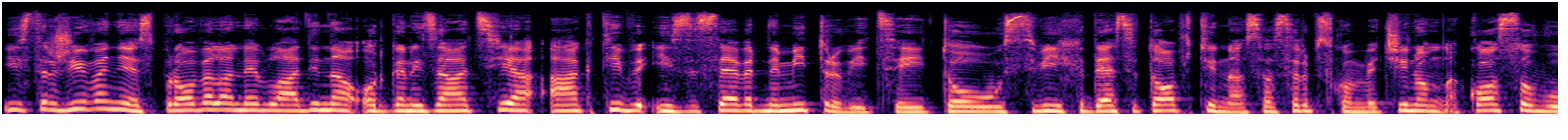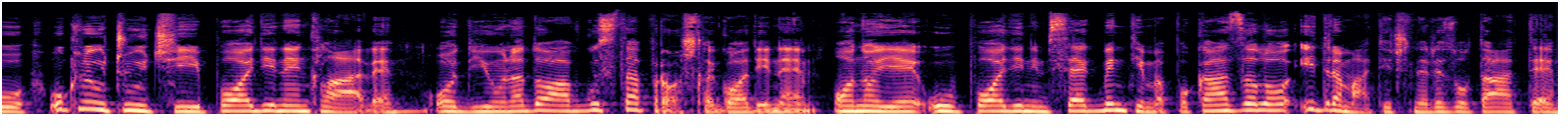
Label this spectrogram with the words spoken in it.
Istraživanje je sprovela nevladina organizacija Aktiv iz Severne Mitrovice i to u svih deset opština sa srpskom većinom na Kosovu, uključujući i pojedine enklave, od juna do avgusta prošle godine. Ono je u pojedinim segmentima pokazalo i dramatične rezultate,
